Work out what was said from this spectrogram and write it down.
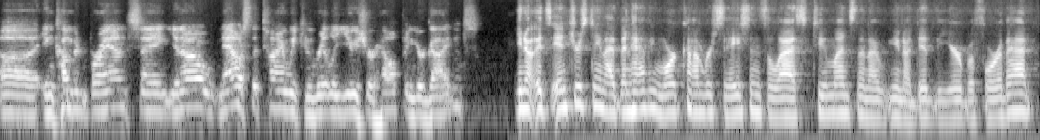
uh, incumbent brands saying, you know, now's the time we can really use your help and your guidance? You know, it's interesting. I've been having more conversations the last two months than I, you know, did the year before that.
